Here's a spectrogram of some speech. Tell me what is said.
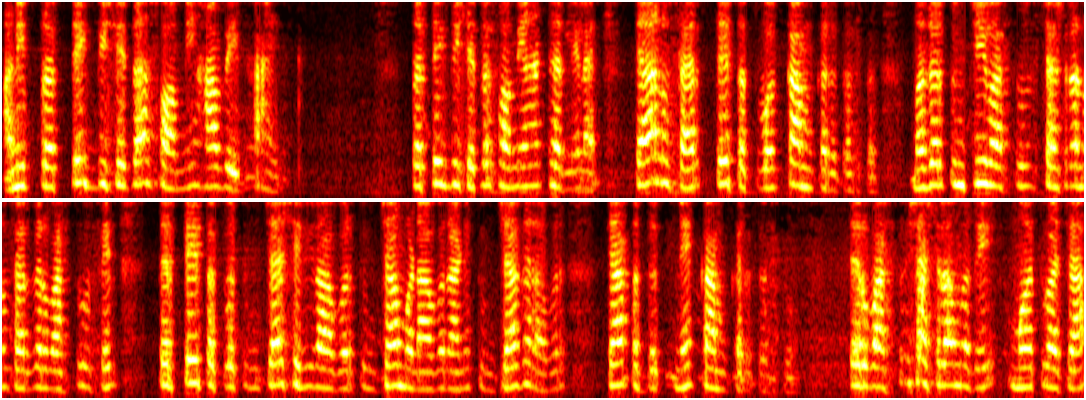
आणि प्रत्येक दिशेचा स्वामी हा वेगळा आहे. प्रत्येक दिशेचा स्वामी हा ठरलेला आहे. त्यानुसार ते तत्व काम करत असतं. मग जर तुमची वास्तुशास्त्रानुसार जर वास्तू असेल तर ते तत्व तुमच्या शरीरावर तुमच्या मनावर आणि तुमच्या घरावर त्या पद्धतीने काम करत असतो. तर वास्तुशास्त्रामध्ये महत्त्वाच्या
